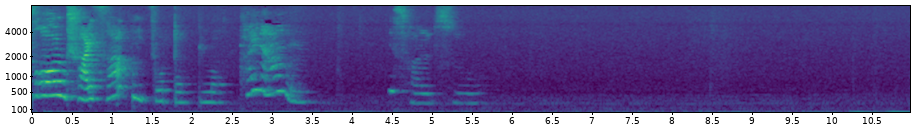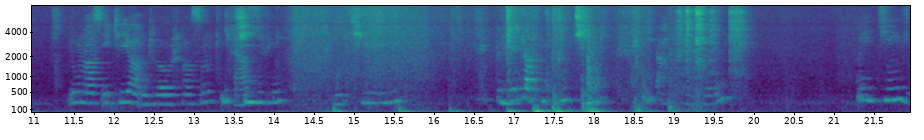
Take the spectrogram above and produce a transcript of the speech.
so ein scheiß Hakenfutterblock? Keine Ahnung. Ist halt so. Jonas E.T. hat ein Tor geschossen. Die Krass. TV. E.T. Du bist auf. Wie TV.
